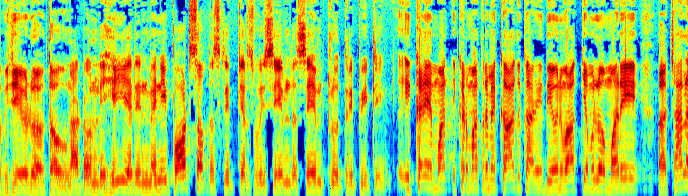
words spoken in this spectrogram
విజయుడు అవుతావు. Not only here in many parts of the scriptures we same the same truth ఇక్కడ మాత్రమే కాదు కానీ దేవుని వాక్యములో మరే చాలా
